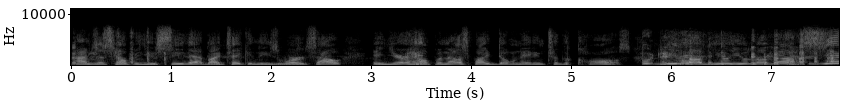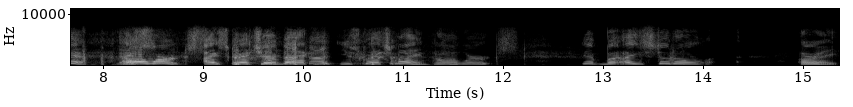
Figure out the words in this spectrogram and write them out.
I'm just helping you see that by taking these words out, and you're helping us by donating to the cause. But- We love you, you love us. Yeah. It I all works. I scratch your back, you scratch mine. It all works. Yeah, but I still don't. All right.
